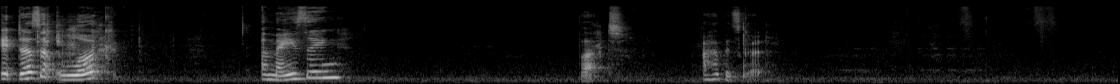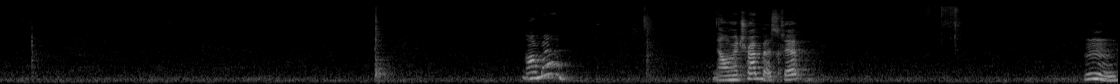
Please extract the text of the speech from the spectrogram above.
It doesn't look amazing, but I hope it's good. Not bad. Now let me try biscuit. Mmm,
